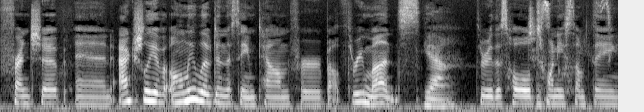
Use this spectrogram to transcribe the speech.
friendship and actually have only lived in the same town for about three months Yeah. Through this whole Which 20 something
